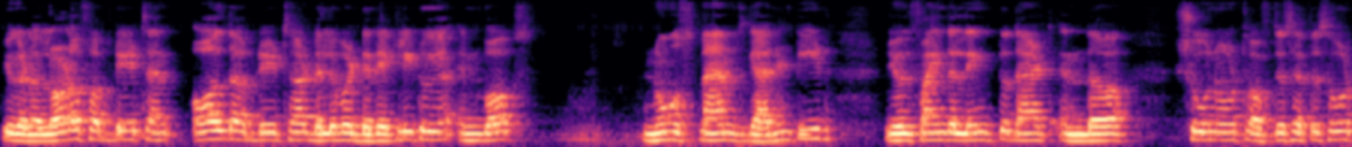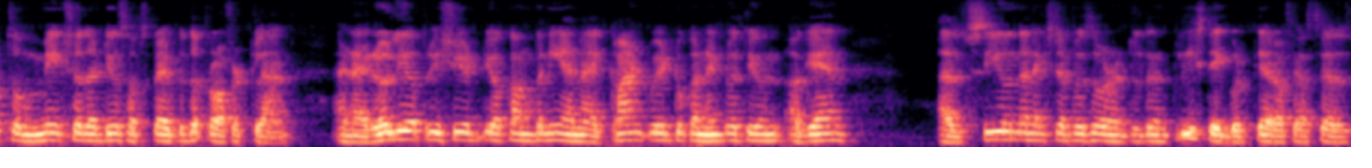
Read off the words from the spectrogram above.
You get a lot of updates and all the updates are delivered directly to your inbox no spams guaranteed you'll find the link to that in the show notes of this episode so make sure that you subscribe to the profit clan and i really appreciate your company and i can't wait to connect with you again i'll see you in the next episode. Until then please take good care of yourself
